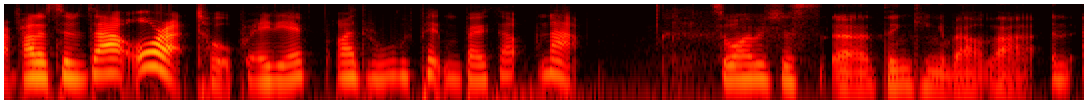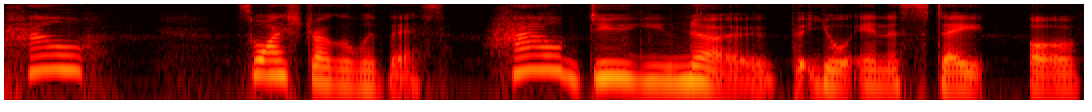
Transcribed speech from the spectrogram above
at Badass Women's Hour, or at Talk Radio. Either or, we pick them both up now. So I was just uh, thinking about that and how. So I struggle with this. How do you know that you're in a state of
